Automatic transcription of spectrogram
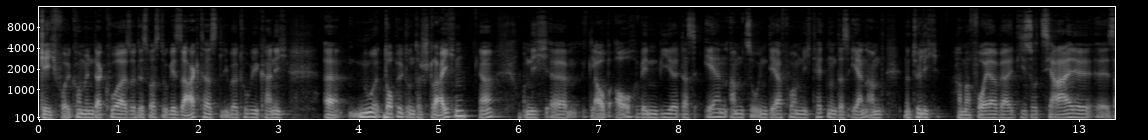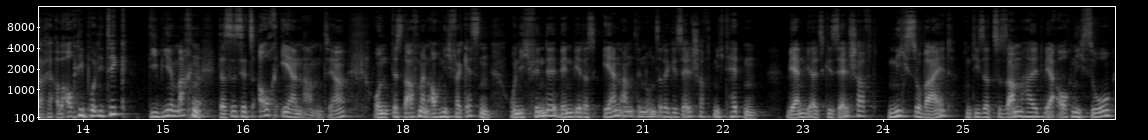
Gehe ich vollkommen d'accord. Also das, was du gesagt hast, lieber Tobi, kann ich äh, nur doppelt unterstreichen. Ja? Und ich äh, glaube auch, wenn wir das Ehrenamt so in der Form nicht hätten und das Ehrenamt, natürlich haben wir Feuerwehr, die soziale äh, Sache, aber auch die Politik, die wir machen, das ist jetzt auch Ehrenamt, ja. Und das darf man auch nicht vergessen. Und ich finde, wenn wir das Ehrenamt in unserer Gesellschaft nicht hätten, wären wir als Gesellschaft nicht so weit und dieser Zusammenhalt wäre auch nicht so,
